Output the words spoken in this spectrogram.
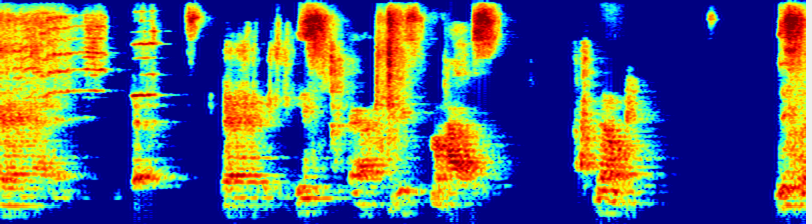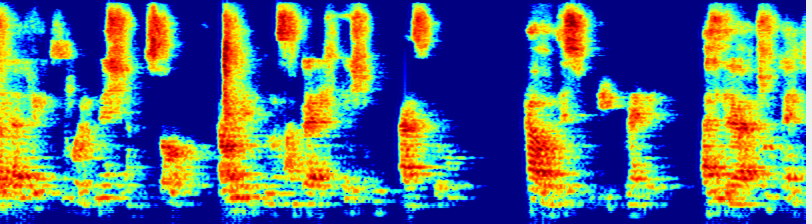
uh, uh, this, uh, this perhaps. Now, this might affect coordination, so I wanted to know some clarification as to how this will be implemented. I think there are two things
